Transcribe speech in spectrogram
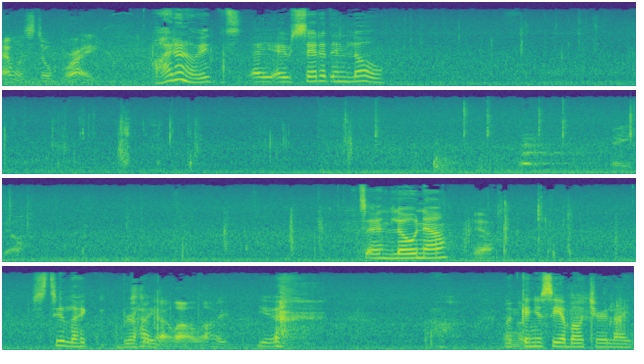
That one's still bright. I don't know. It's I, I set it in low. There you go. It's in low now. Yeah. Still like Still bright. got a lot of light. Yeah. Oh, And What can you say about your light?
